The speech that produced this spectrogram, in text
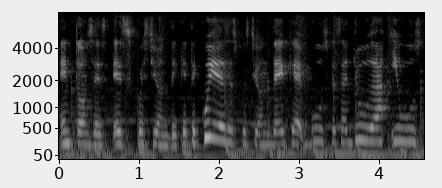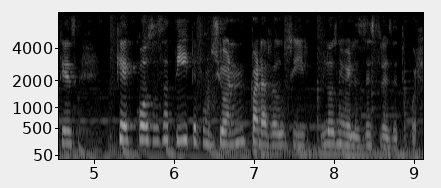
Entonces es cuestión de que te cuides, es cuestión de que busques ayuda y busques qué cosas a ti te funcionan para reducir los niveles de estrés de tu cuerpo.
